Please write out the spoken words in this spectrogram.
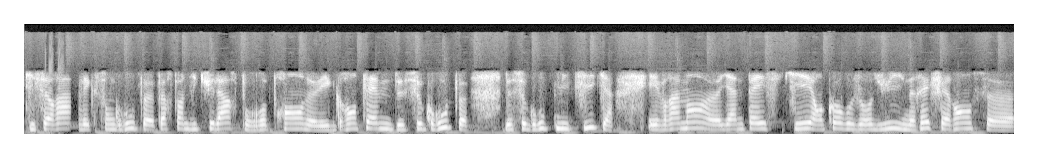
qui sera avec son groupe Perpendicular pour reprendre les grands thèmes de ce groupe, de ce groupe mythique. Et vraiment, euh, Yann Pace, qui est encore aujourd'hui une référence euh,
